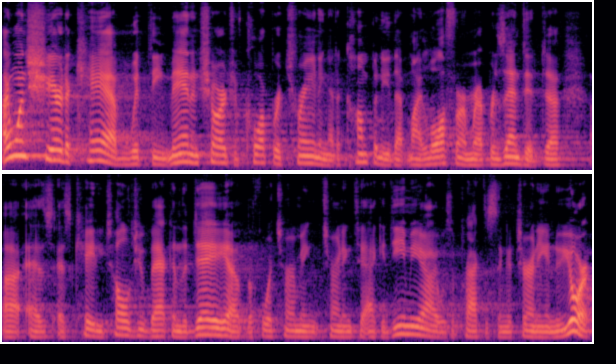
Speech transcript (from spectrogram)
I once shared a cab with the man in charge of corporate training at a company that my law firm represented. Uh, uh, as, as Katie told you back in the day, uh, before turning, turning to academia, I was a practicing attorney in New York.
